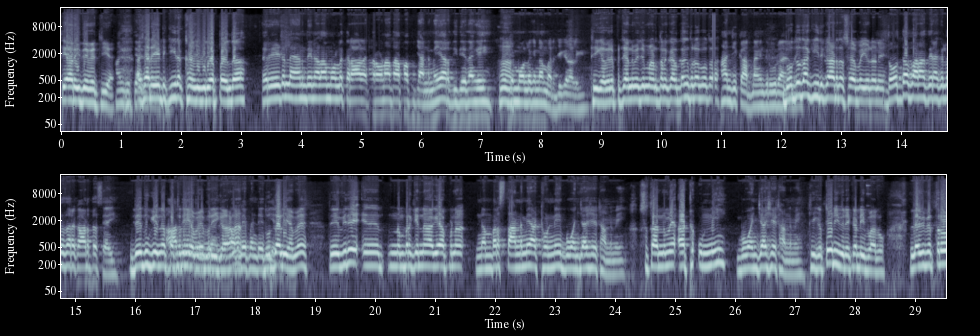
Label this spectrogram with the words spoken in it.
ਤਿਆਰੀ ਦੇ ਵਿੱਚ ਹੀ ਆ। ਹਾਂਜੀ ਅੱਛਾ ਰੇਟ ਕੀ ਰੱਖਾਂਗੇ ਵੀਰੇ ਆਪਾਂ ਇਹਦਾ? ਰੇਟ ਲੈਣ ਦੇ ਵਾਲਾ ਮੁੱਲ ਕਰਾ ਕਰਾਉਣਾ ਤਾਂ ਆਪਾਂ 95000 ਦੀ ਦੇ ਦਾਂਗੇ ਜੀ। ਹਾਂ। ਤੇ ਮੁੱਲ ਕਿੰਨਾ ਮਰਜ਼ੀ ਕਰਾ ਲਈਏ। ਠੀਕ ਹੈ ਵੀਰੇ 95 ਚ ਮਾਨਤਨ ਕਰ ਦਾਂਗੇ ਥੋੜਾ ਬਹੁਤਾ। ਹਾਂਜੀ ਕਰ ਦਾਂਗੇ ਜ਼ਰੂਰ ਆ ਦੁੱਧ ਦਾ ਕੀ ਰਿਕਾਰਡ ਦੱਸਿਆ ਬਈ ਉਹਨਾਂ ਨੇ? ਦੁੱਧ ਦਾ 12 13 ਕਿਲੋ ਦਾ ਰਿਕਾਰਡ ਦੱਸਿਆ ਜੀ। ਦੇ ਦੂਗੀ ਇਹਨਾਂ ਹਾਂ, ਪਤਲੀ ਦੇ ਹਵੇਂ ਦੂਗੀ, ਬਰੀਕ ਆ ਪਤਲੇ ਹਨਾ ਪਿੰਡੇ ਦੀ ਦੁੱਧ ਵਾਲੀ ਹਵੇਂ ਤੇ ਵੀਰੇ ਨੰਬਰ ਕਿੰਨਾ ਆ ਗਿਆ ਆਪਣਾ? ਨੰਬਰ 97819 52698 97819 52698 ਠੀਕ ਹੈ ਤੋਰੀ ਵੀਰੇ ਕੱਢੀ ਬਾਹਰ। ਨੂੰ ਲੈ ਵੀ ਮਿੱਤਰੋ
